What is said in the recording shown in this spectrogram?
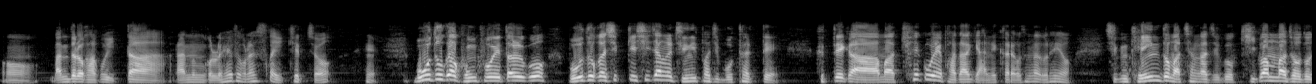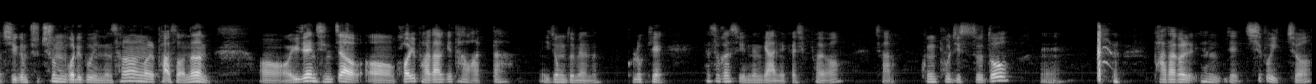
어, 만들어 가고 있다라는 걸로 해석을 할 수가 있겠죠. 모두가 공포에 떨고 모두가 쉽게 시장을 진입하지 못할 때 그때가 아마 최고의 바닥이 아닐까라고 생각을 해요. 지금 개인도 마찬가지고 기관마저도 지금 주춤거리고 있는 상황을 봐서는 어 이젠 진짜 어 거의 바닥이 다 왔다 이 정도면은 그렇게 해석할 수 있는 게 아닐까 싶어요. 자 공포 지수도 예, 바닥을 현재 치고 있죠.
